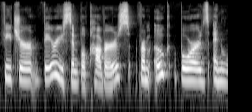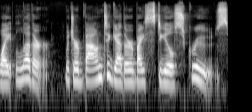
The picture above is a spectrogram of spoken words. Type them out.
feature very simple covers from oak boards and white leather, which are bound together by steel screws.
